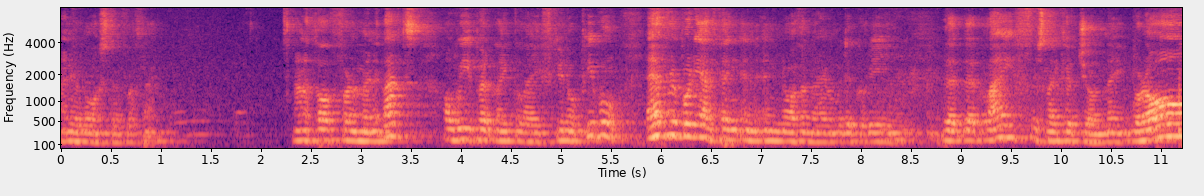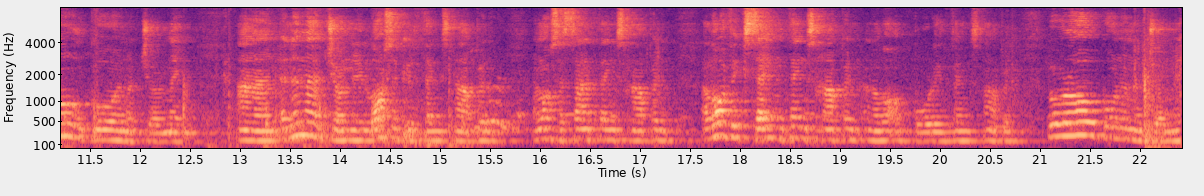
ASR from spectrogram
and he lost everything. And I thought for a minute, that's a wee bit like life. You know, people, everybody I think in, in Northern Ireland would agree that, that life is like a journey. We're all going a journey. And, and in that journey, lots of good things happen, and lots of sad things happen, a lot of exciting things happen, and a lot of boring things happen. But we're all going on a journey.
